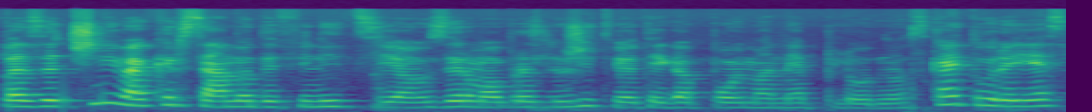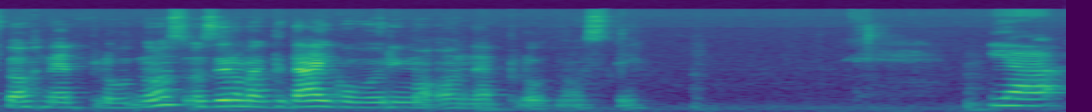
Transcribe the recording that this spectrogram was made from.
pa začniva kar samo definicijo oziroma obrazložitvijo tega pojma neplodnost. Kaj torej je sploh neplodnost, oziroma kdaj govorimo o neplodnosti? Ja,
